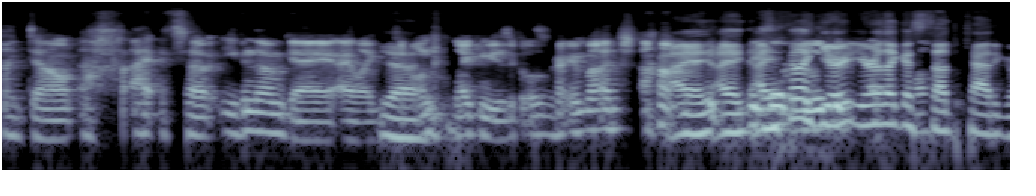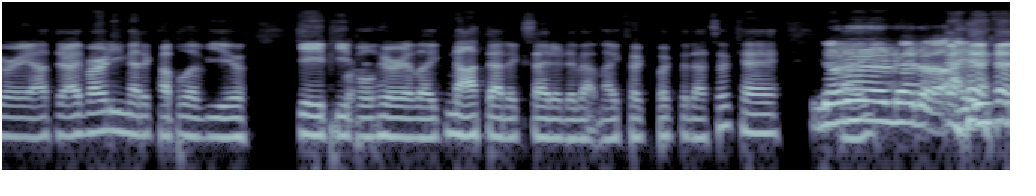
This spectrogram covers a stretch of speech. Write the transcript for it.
I don't. I, so even though I'm gay, I like Yeah. don't like musicals very much. Um, I, I, I feel like really you're you're like a subcategory out there. I've already met a couple of you gay people who are like not that excited about my cookbook, but that's okay. No, no, no, no, no. I didn't say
